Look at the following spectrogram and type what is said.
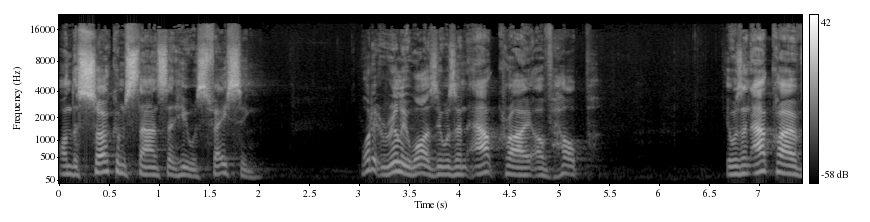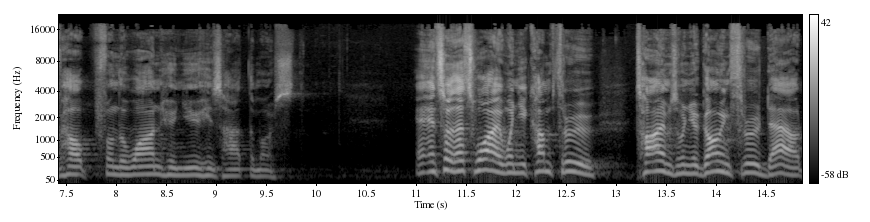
on the circumstance that he was facing. What it really was, it was an outcry of help it was an outcry of help from the one who knew his heart the most. And so that's why when you come through times when you're going through doubt,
